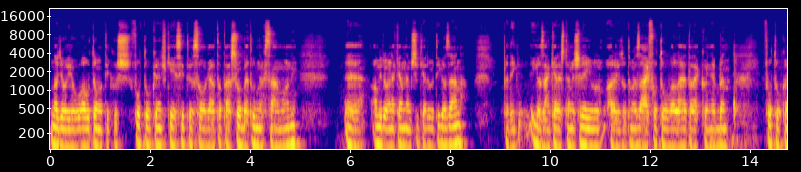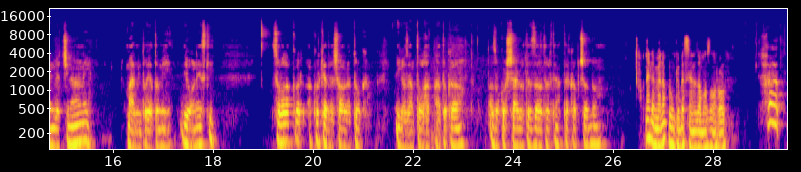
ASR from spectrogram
nagyon jó automatikus fotókönyv készítő szolgáltatásról be tudnak számolni, eh, amiről nekem nem sikerült igazán, pedig igazán kerestem, és végül arra jutottam, hogy az iPhotóval lehet a legkönnyebben fotókönyvet csinálni, mármint olyat, ami jól néz ki. Szóval akkor, akkor kedves hallgatók, igazán tolhatnátok a, az okosságot ezzel a történettel kapcsolatban. Mert akarunk-e beszélni az Amazonról? Hát,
